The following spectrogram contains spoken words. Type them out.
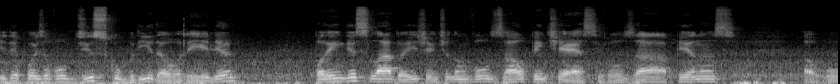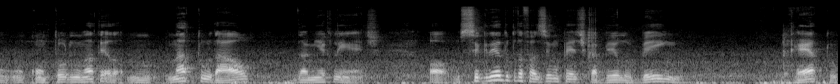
E depois eu vou descobrir a orelha. Porém desse lado aí, gente, eu não vou usar o pente S, vou usar apenas o, o contorno natural da minha cliente. Ó, o segredo para fazer um pé de cabelo bem reto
